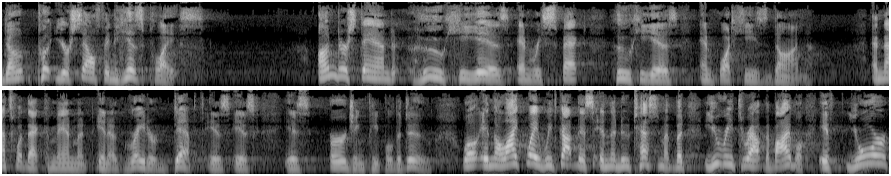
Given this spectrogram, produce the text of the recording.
Don't put yourself in his place. Understand who he is and respect who he is and what he's done. And that's what that commandment in a greater depth is, is, is urging people to do. Well, in the like way, we've got this in the New Testament, but you read throughout the Bible, if your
